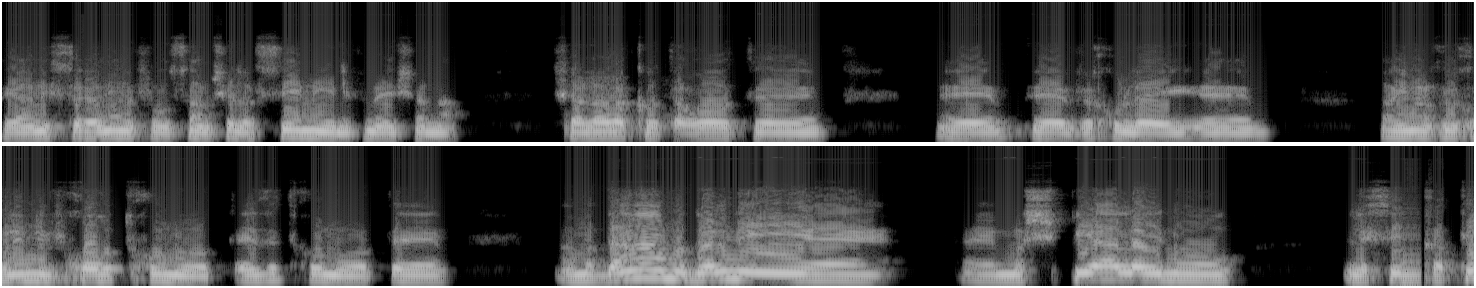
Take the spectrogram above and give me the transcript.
היה הניסיון המפורסם של הסיני לפני שנה, שעלה לכותרות אה, וכולי, האם אנחנו יכולים לבחור תכונות, איזה תכונות, המדע המודרני משפיע עלינו, לשמחתי,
